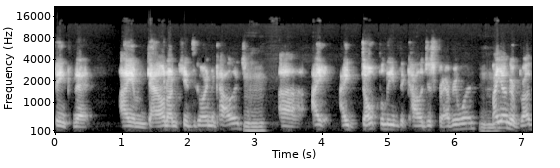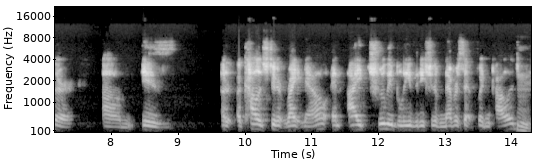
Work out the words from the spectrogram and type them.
think that I am down on kids going to college. Mm-hmm. Uh, I I don't believe that college is for everyone. Mm-hmm. My younger brother um, is a, a, college student right now, and I truly believe that he should have never set foot in college, mm.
